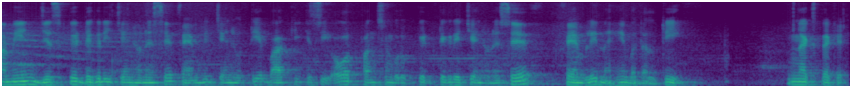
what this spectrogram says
अमीन जिसकी डिग्री चेंज होने से फैमिली चेंज होती है, बाकी किसी और फ़ंक्शन ग्रुप की डिग्री चेंज होने से फैमिली नहीं बदलती। नेक्स्ट देखिए।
